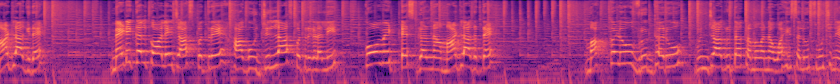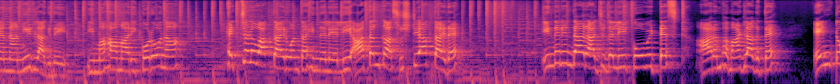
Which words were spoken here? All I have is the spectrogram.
ಮಾಡಲಾಗಿದೆ. ಮೆಡಿಕಲ್ ಕಾಲೇಜ್ ಆಸ್ಪತ್ರೆ ಹಾಗೂ ಜಿಲ್ಲಾಸ್ಪತ್ರೆಗಳಲ್ಲಿ ಕೋವಿಡ್ ಟೆಸ್ಟ್ಗಳನ್ನ ಮಾಡಲಾಗುತ್ತೆ. ಮಕ್ಕಳು, ವೃದ್ಧರು ಮುಂಜಾಗೃತಾ ಕ್ರಮವನ್ನು ವಹಿಸಲು ಸೂಚನೆಯನ್ನ ನೀಡಲಾಗಿದೆ. ಈ ಮಹಾಮಾರಿ ಕೊರೋನಾ ಹೆಚ್ಚಳವಾಗ್ತಾ ಇರುವಂತಹ ಹಿನ್ನೆಲೆಯಲ್ಲಿ ಆತಂಕ ಸೃಷ್ಟಿಯಾಗ್ತಾ ಇದೆ. ಇಂದಿನಿಂದ ರಾಜ್ಯದಲ್ಲಿ ಕೋವಿಡ್ ಟೆಸ್ಟ್ ಆರಂಭ ಮಾಡಲಾಗುತ್ತೆ. ಎಂಟು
